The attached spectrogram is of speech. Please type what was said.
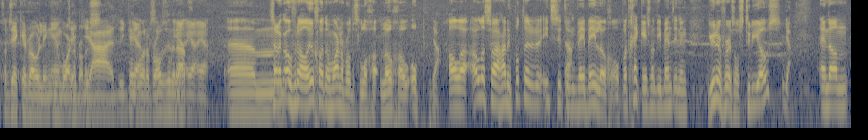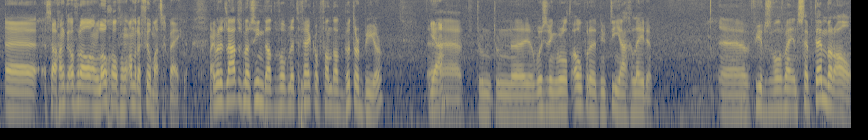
van J.K. Rowling en Warner Brothers. Ja, ik denk Ja, Warner Bros. precies. inderdaad. Ja, ja, ja. Ehm, Er staat ook overal heel groot een Warner Brothers logo, logo op. Ja. Alle, alles waar Harry Potter iets zit een WB-logo op. Wat gek is, want je bent in een Universal Studios. Ja. En dan eh, zo hangt overal een logo van een andere filmmaatschappij. Ja, maar het laat dus maar zien dat bijvoorbeeld met de verkoop van dat Butterbeer. Ja. eh, toen toen eh, Wizarding World opende, nu tien jaar geleden. eh vierden ze volgens mij in september al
